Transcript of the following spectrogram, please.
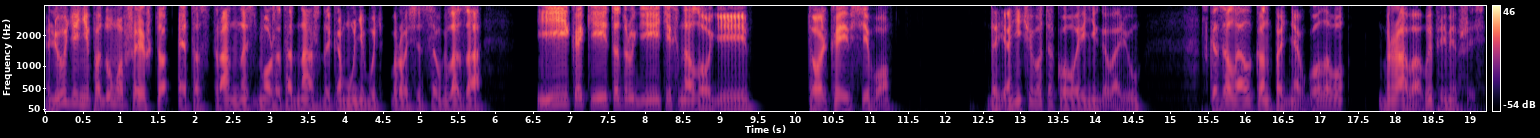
Люди, не подумавшие, что эта странность может однажды кому-нибудь броситься в глаза, и какие-то другие технологии. Только и всего. «Да я ничего такого и не говорю», — сказал Элкон, подняв голову, браво выпрямившись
